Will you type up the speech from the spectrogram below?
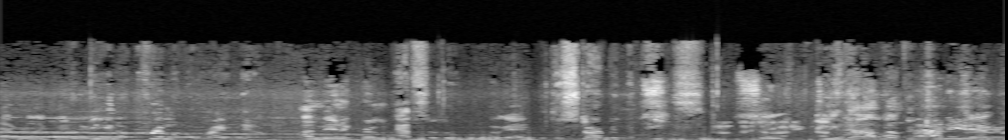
I can't. I really Being you. a criminal right now. I'm being a criminal. Absolutely. Okay. You're disturbing the peace. So you have a I need so you everyone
